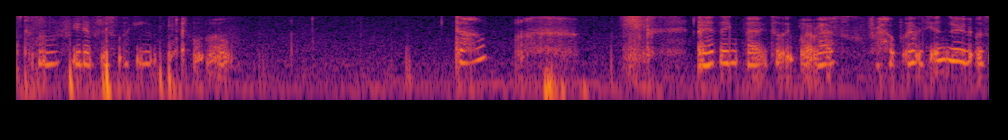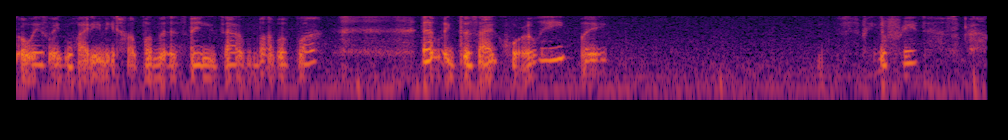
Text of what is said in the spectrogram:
Because I'm afraid of just looking, I don't know, dumb. I think back to like when I would ask for help when I was younger, and it was always like, why do you need help on this? Are you dumb? Blah, blah, blah. And I'm like, does that correlate? Like, just being afraid to ask for help.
